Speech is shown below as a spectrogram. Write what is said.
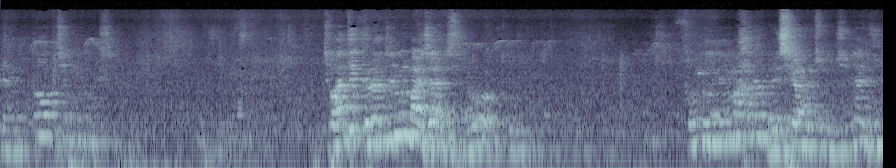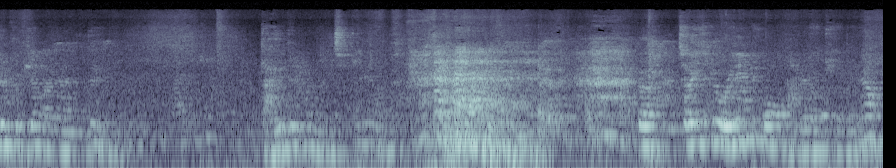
네, 또 질문 혹시 저한테 그런 질문 많이 하시더라고. 동생님은 하루 몇 시간을 주무시냐 일을 그렇게 많이 하는데 나이 들면 눈치띄요. 그 저희 집이 올림픽 공원 바로 옆이거든요.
